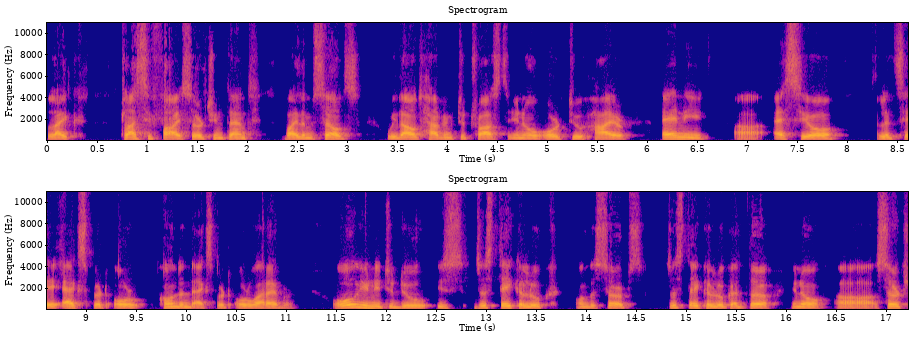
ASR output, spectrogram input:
like classify search intent by themselves without having to trust, you know, or to hire any uh, SEO, let's say, expert or content expert or whatever. All you need to do is just take a look on the SERPs just take a look at the you know uh, search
